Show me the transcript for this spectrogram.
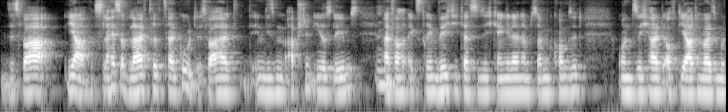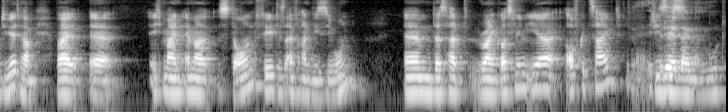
das war, ja, Slice of Life trifft es halt gut. Es war halt in diesem Abschnitt ihres Lebens mhm. einfach extrem wichtig, dass sie sich kennengelernt haben, zusammengekommen sind und sich halt auf die Art und Weise motiviert haben. Weil, äh, ich meine, Emma Stone fehlt es einfach an Vision ähm, das hat Ryan Gosling ihr aufgezeigt. Ja, ich Dieses, würde ja sagen an Mut.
